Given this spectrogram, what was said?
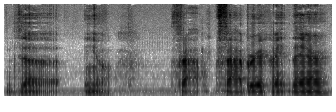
the, you know, fab fabric right there.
